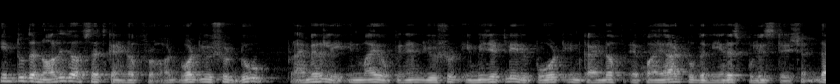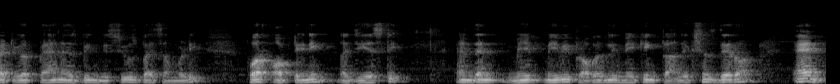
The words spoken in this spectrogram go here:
into the knowledge of such kind of fraud, what you should do primarily in my opinion, you should immediately report in kind of FIR to the nearest police station that your PAN has been misused by somebody for obtaining a GST and then may, maybe probably making transactions thereon. And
